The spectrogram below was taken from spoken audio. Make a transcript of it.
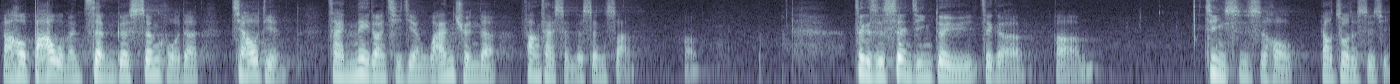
然后把我们整个生活的焦点在那段期间完全的放在神的身上。啊这个是圣经对于这个呃进食时候要做的事情，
